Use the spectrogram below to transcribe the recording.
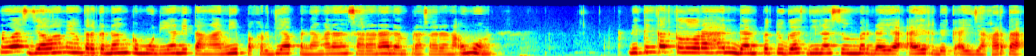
ruas jalan yang tergenang kemudian ditangani pekerja penanganan sarana dan prasarana umum. Di tingkat kelurahan dan petugas Dinas Sumber Daya Air DKI Jakarta,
